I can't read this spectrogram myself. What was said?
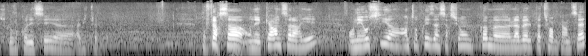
ce que vous connaissez habituellement. Pour faire ça, on est 40 salariés. On est aussi entreprise d'insertion comme label Plateforme 47.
